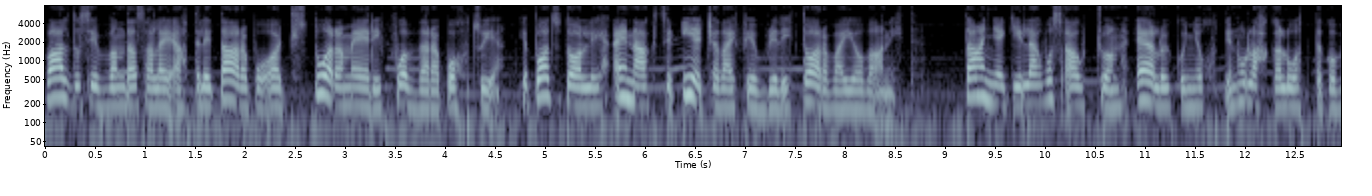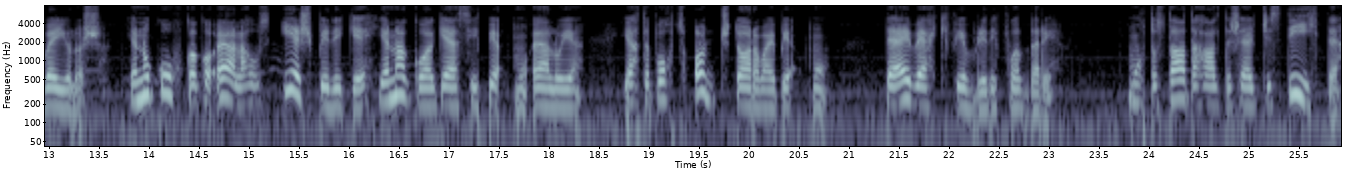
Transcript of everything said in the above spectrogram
Valtosivvan tasalei ahteli taarapu aaju stuora meeri fuoddara pohtsuja ja pohtsuolli aina aktsin ietsä tai fievridi tuorava jodanit. Taanjegi lähvos autsuon ääluikon johtin hulahka luottako veijolos. Ja nukuhkako äälahus iespirike ja nagoa gääsi piemmu ääluja, jahta pohtsu odj tuoravai piemmu. Det ei vähki fievridi fuoddari. Mutta staata halte seltsis tiihte,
